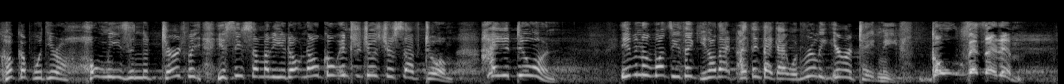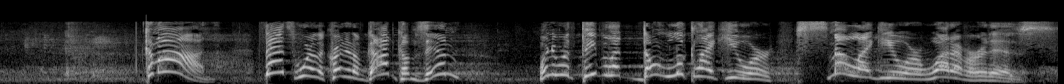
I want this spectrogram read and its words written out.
hook up with your homies in the church, but you see somebody you don't know, go introduce yourself to them. How you doing? Even the ones you think, you know, that I think that guy would really irritate me. Go visit him. Come on. That's where the credit of God comes in. When you're with people that don't look like you or smell like you or whatever it is.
